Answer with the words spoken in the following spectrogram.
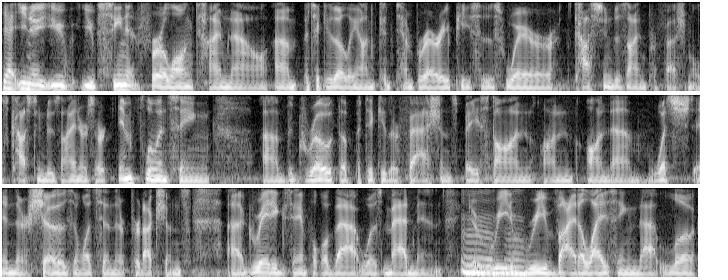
Yeah, you know, you've you've seen it for a long time now, um, particularly on contemporary pieces where costume design professionals, costume designers, are influencing um, the growth of particular fashions based on on on um, what's in their shows and what's in their productions. A great example of that was Mad Men, you know, Mm-hmm. re- revitalizing that look,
